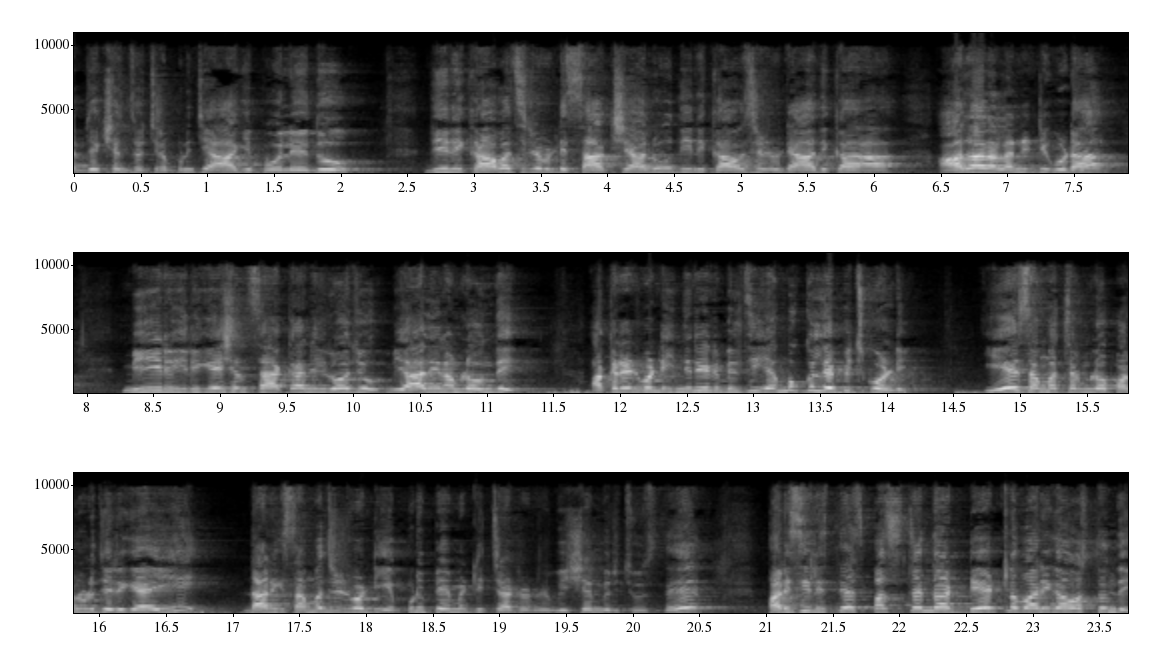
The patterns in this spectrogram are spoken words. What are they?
అబ్జెక్షన్స్ వచ్చినప్పటి నుంచి ఆగిపోలేదు. దీనికి కావలసినటువంటి సాక్ష్యాలు దీనికి కావలసినటువంటి ఆధిక ఆధారాలన్నింటి కూడా మీరు ఇరిగేషన్ శాఖని ఈరోజు మీ ఆధీనంలో ఉంది. అక్కడటువంటి ఇంజనీర్ని పిలిచి ఎముక్కులు తెప్పించుకోండి. ఏ సంవత్సరంలో పనులు జరిగాయి దానికి సంబంధించినటువంటి ఎప్పుడు పేమెంట్లు ఇచ్చేటటువంటి విషయం మీరు చూస్తే పరిశీలిస్తే స్పష్టంగా డేట్ల వారీగా వస్తుంది.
